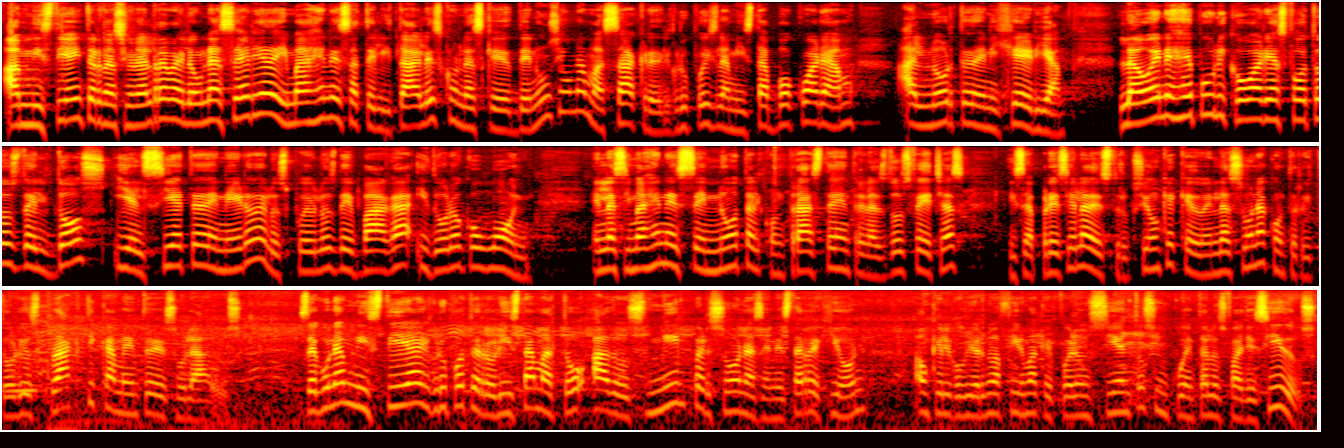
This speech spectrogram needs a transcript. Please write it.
Amnistía Internacional reveló una serie de imágenes satelitales con las que denuncia una masacre del grupo islamista Boko Haram al norte de Nigeria. La ONG publicó varias fotos del 2 y el 7 de enero de los pueblos de Baga y Doro Gowon. En las imágenes se nota el contraste entre las dos fechas y se aprecia la destrucción que quedó en la zona con territorios prácticamente desolados. Según Amnistía, el grupo terrorista mató a 2.000 personas en esta región, aunque el gobierno afirma que fueron 150 los fallecidos.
